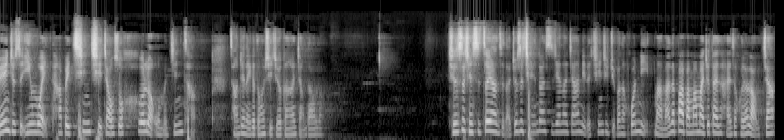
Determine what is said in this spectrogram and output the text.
原因就是因为他被亲戚教唆喝了我们经常常见的一个东西，就刚刚讲到了。其实事情是这样子的，就是前一段时间呢，家里的亲戚举办了婚礼，妈妈的爸爸妈妈就带着孩子回了老家。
